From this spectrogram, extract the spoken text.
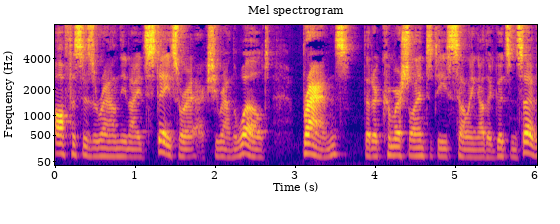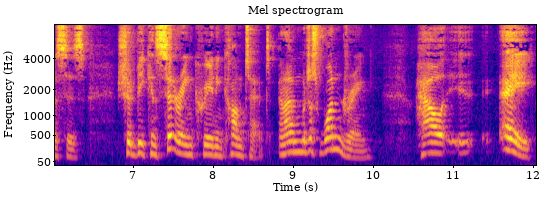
offices around the United States or actually around the world, brands that are commercial entities selling other goods and services should be considering creating content. And I'm just wondering how, A,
